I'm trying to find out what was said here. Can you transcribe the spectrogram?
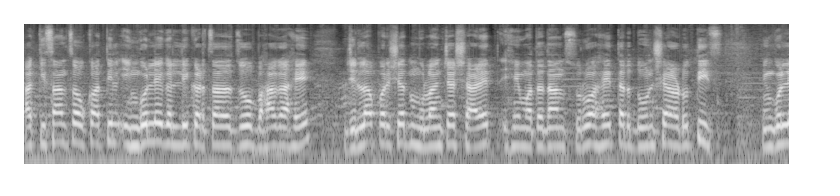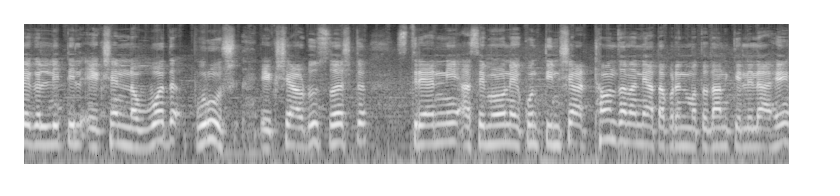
हा किसान चौकातील इंगोले गल्लीकडचा जो भाग आहे जिल्हा परिषद मुलांच्या शाळेत हे मतदान सुरू आहे. तर दोनशे अडोतीस हिंगोली गल्लीतील एकशे नव्वद पुरुष एकशे अडुसष्ट स्त्रियांनी असे मिळून एकूण तीनशे अठ्ठावन्न जणांनी आतापर्यंत मतदान केलेलं आहे.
